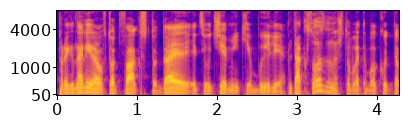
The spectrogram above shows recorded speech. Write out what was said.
проигнорировав тот факт, что, да, эти учебники были так созданы, чтобы это было какой-то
